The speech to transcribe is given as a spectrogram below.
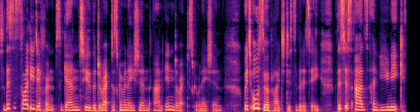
So, this is slightly different again to the direct discrimination and indirect discrimination, which also apply to disability. This just adds a unique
